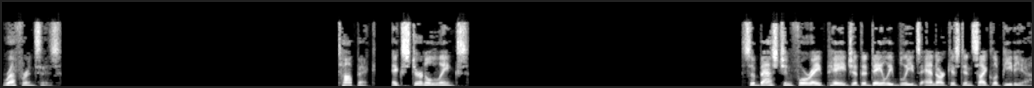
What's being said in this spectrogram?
References. External links. Sébastien Fauré page at the Daily Bleeds Anarchist Encyclopedia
